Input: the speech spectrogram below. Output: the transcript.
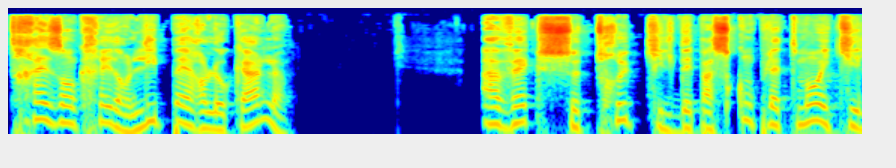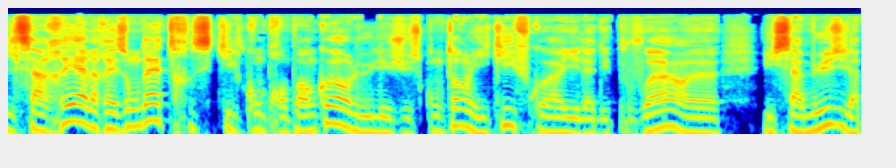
très ancré dans l'hyper local avec ce truc qu'il dépasse complètement et qu'il sa réelle raison d'être, ce qu'il comprend pas encore. Lui, il est juste content, il kiffe quoi. Il a des pouvoirs, euh, il s'amuse. Il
